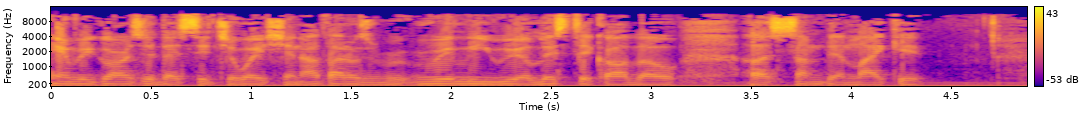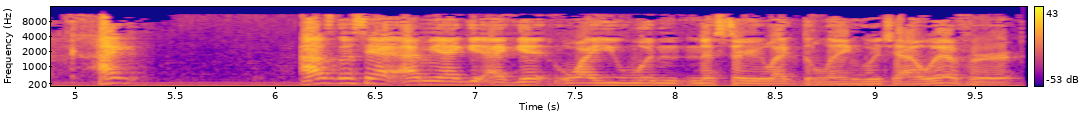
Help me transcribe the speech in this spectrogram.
in regards to that situation. I thought it was re- really realistic, although uh, some didn't like it. I I was gonna say I, I mean I get I get why you wouldn't necessarily like the language. However,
